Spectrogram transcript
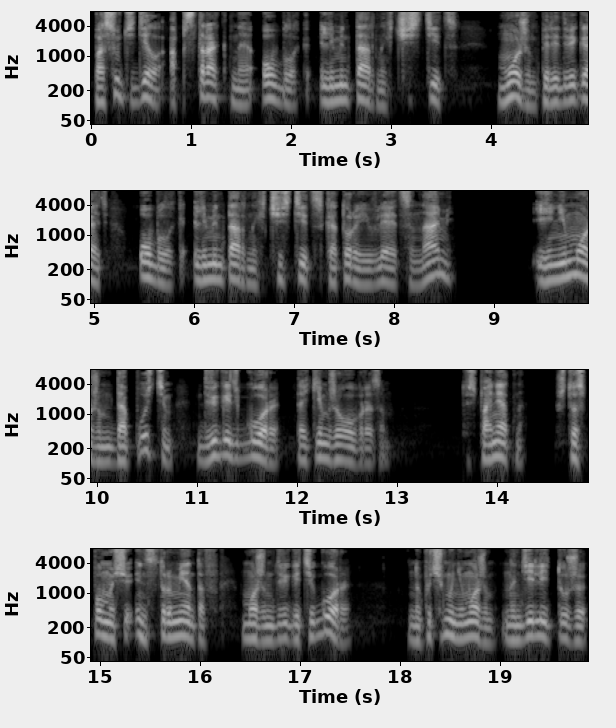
по сути дела, абстрактное облако элементарных частиц, можем передвигать облако элементарных частиц, которое является нами, и не можем, допустим, двигать горы таким же образом. То есть понятно, что с помощью инструментов можем двигать и горы, но почему не можем наделить ту же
